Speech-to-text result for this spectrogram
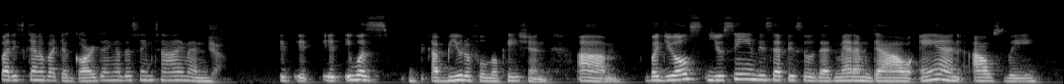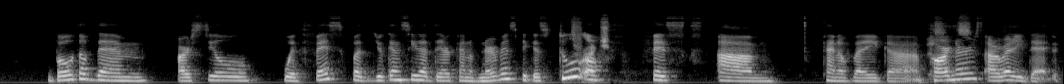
but it's kind of like a garden at the same time, and Yeah. it it, it, it was a beautiful location. Um, but you also you see in this episode that Madame Gao and Owlsley, both of them are still with Fisk, but you can see that they're kind of nervous because two of Fisk's um, kind of like uh, partners are already dead.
